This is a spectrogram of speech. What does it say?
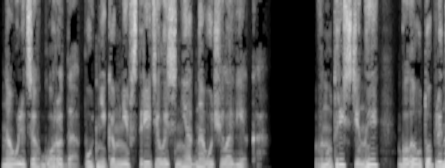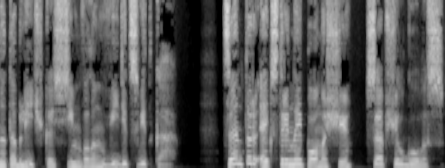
на улицах города путникам не встретилось ни одного человека. Внутри стены была утоплена табличка с символом в виде цветка. «Центр экстренной помощи», — сообщил голос.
